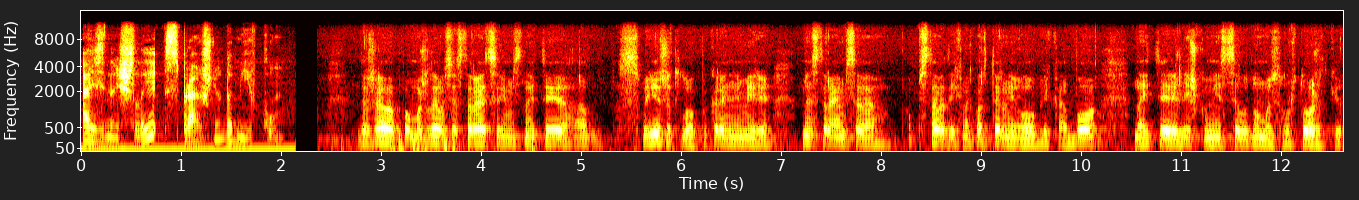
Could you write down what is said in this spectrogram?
а й знайшли справжню домівку. Держава по можливості старається їм знайти своє житло. По крайній мірі, ми стараємося поставити їх на квартирний облік або знайти ліжко місце в одному з гуртожитків.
